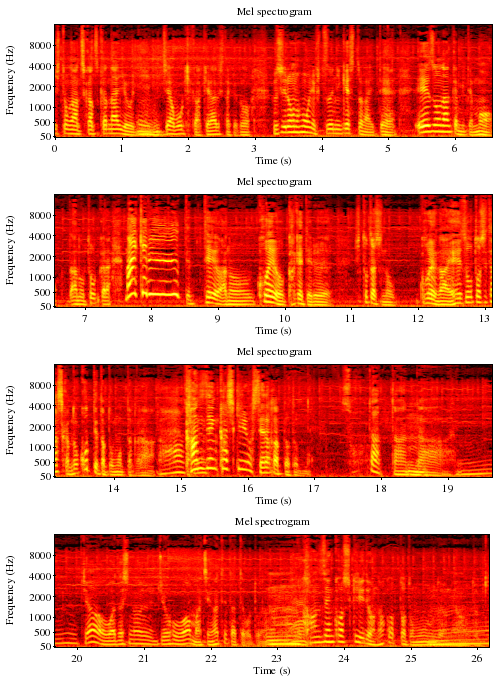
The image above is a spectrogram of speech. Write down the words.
人が近づかないようにうん。道は大きく開けられてたけど、後ろの方に普通にゲストがいて映像なんか見てもあの遠くから「マイケル!」って手をあの声をかけてる人たちの声が映像として確か残ってたと思ったから完全貸し切りはしてなかったと思う。そうだったんだ。うーん。じゃあ私の情報は間違ってたってことだうねん。完全貸し切りではなかったと思うんだよねあの時。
